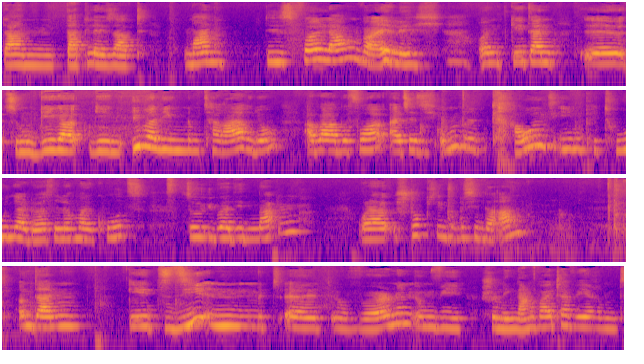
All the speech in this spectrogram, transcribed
dann Dudley sagt, Mann, die ist voll langweilig. Und geht dann äh, zum Gega gegenüberliegenden Terrarium. Aber bevor, als er sich umdreht, krault ihm Petunia Dursley noch mal kurz so über den Nacken. Oder stupst ihn so ein bisschen da an. Und dann geht sie in, mit äh, Vernon irgendwie schon den Gang weiter, während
